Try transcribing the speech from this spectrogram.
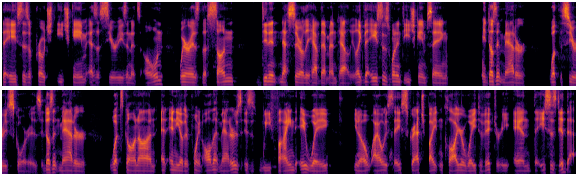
the Aces approached each game as a series in its own, whereas the Sun didn't necessarily have that mentality. Like the Aces went into each game saying, it doesn't matter what the series score is. It doesn't matter what's gone on at any other point. All that matters is we find a way. You know, I always say scratch, bite, and claw your way to victory. And the Aces did that.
